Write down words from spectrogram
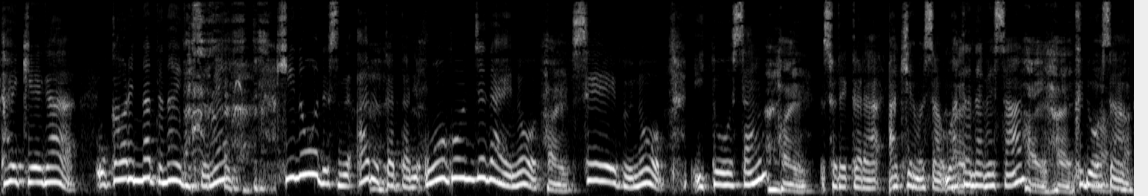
体型がお変わりになってないですよね。昨日ですね、ある方に黄金時代の西部の伊藤さん、はい、それから秋山さん、渡辺さん、工藤さん、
